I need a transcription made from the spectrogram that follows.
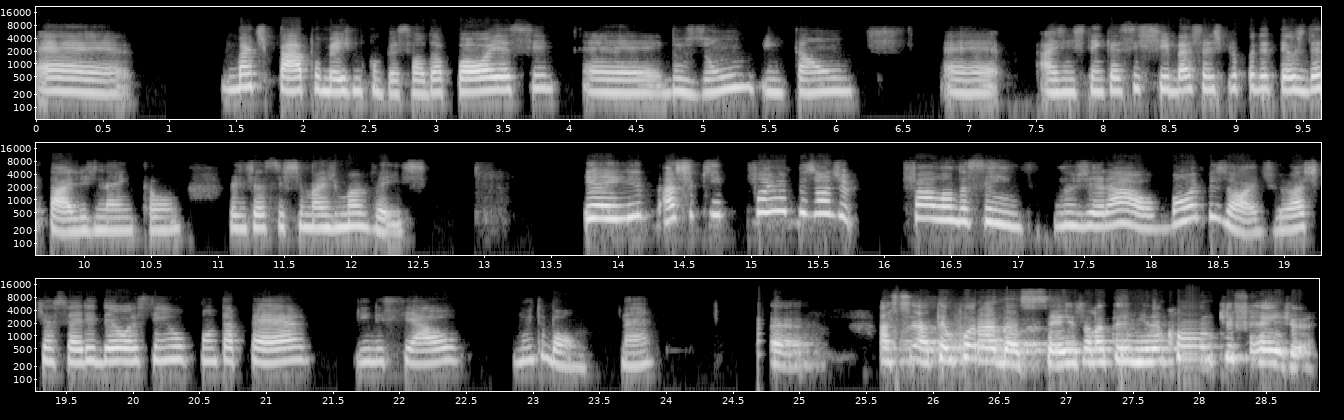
é, bate-papo mesmo com o pessoal do Apoia-se, é, no Zoom, então é, a gente tem que assistir bastante para poder ter os detalhes, né? Então, a gente assiste mais de uma vez. E aí, acho que foi um episódio, falando assim, no geral, bom episódio. Eu acho que a série deu, assim, o pontapé inicial muito bom, né? É. A, a temporada 6, ela termina com cliffhanger,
